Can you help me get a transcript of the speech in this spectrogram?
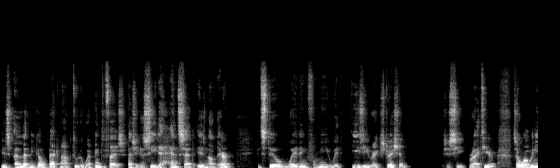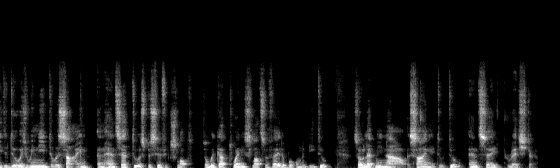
is, uh, let me go back now to the web interface. As you can see, the handset is not there. It's still waiting for me with easy registration. As you see right here. So what we need to do is we need to assign a handset to a specific slot. So we got 20 slots available on the B2. So let me now assign it to 2 and say register.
